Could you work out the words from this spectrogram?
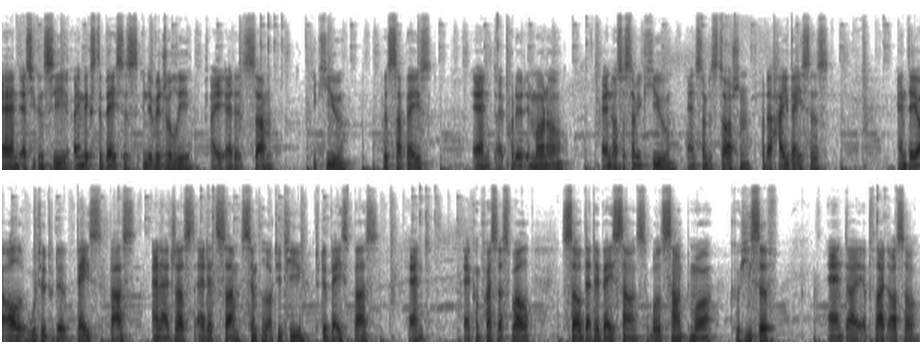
And as you can see, I mixed the basses individually. I added some EQ for the sub bass and I put it in mono and also some EQ and some distortion for the high basses. And they are all routed to the bass bus. And I just added some simple OTT to the bass bus and a compressor as well, so that the bass sounds will sound more cohesive. And I applied also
